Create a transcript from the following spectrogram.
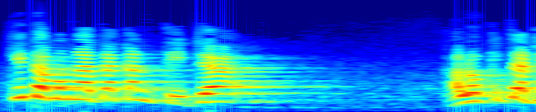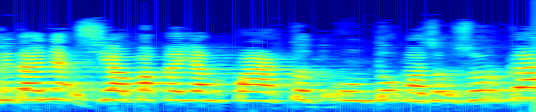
Kita mengatakan tidak. Kalau kita ditanya siapakah yang patut untuk masuk surga?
